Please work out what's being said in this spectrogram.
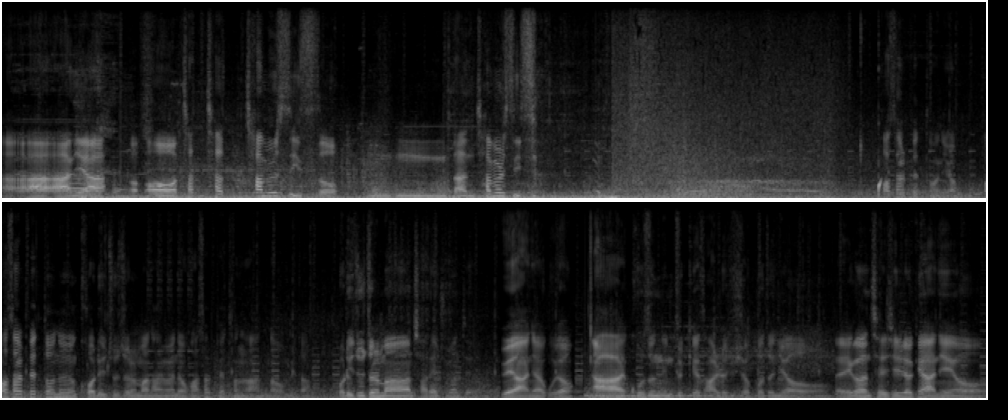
아, 아 아니야. 어차차 참을 수 있어. 음음난 참을 수 있어. 화살 패턴이요? 화살 패턴은 거리 조절만 하면 화살 패턴은 안 나옵니다. 거리 조절만 잘 해주면 돼요. 왜 아냐고요? 아 고수님들께서 알려주셨거든요. 이건 제 실력이 아니에요.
